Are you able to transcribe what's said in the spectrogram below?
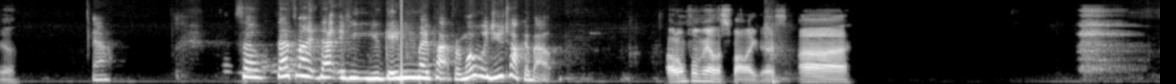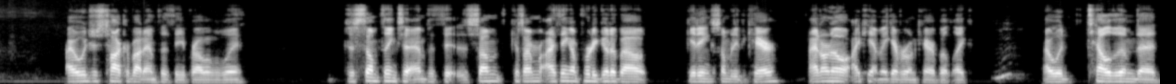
Yeah. Yeah. So that's my that if you, you gave me my platform, what would you talk about? Oh, don't put me on the spot like this. Uh, I would just talk about empathy, probably. Just something to empathy, some because I'm I think I'm pretty good about getting somebody to care. I don't know, I can't make everyone care, but like Mhm. I would tell them that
